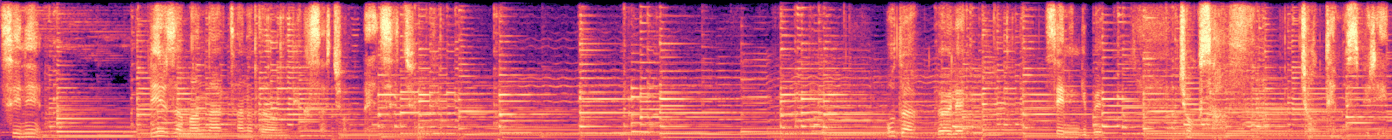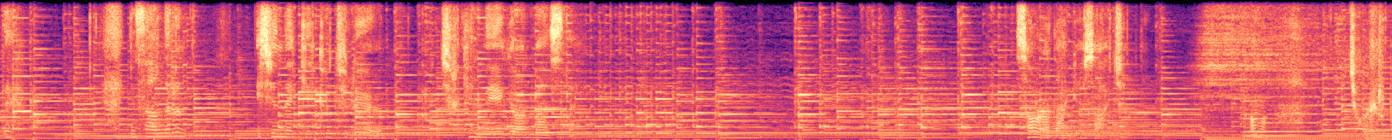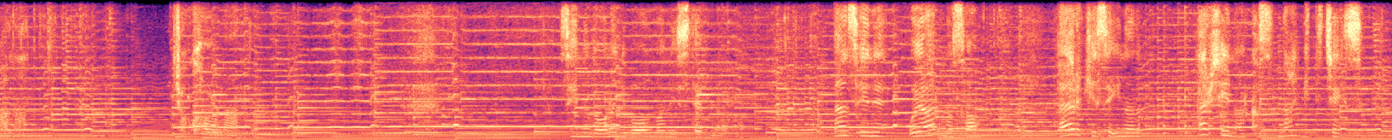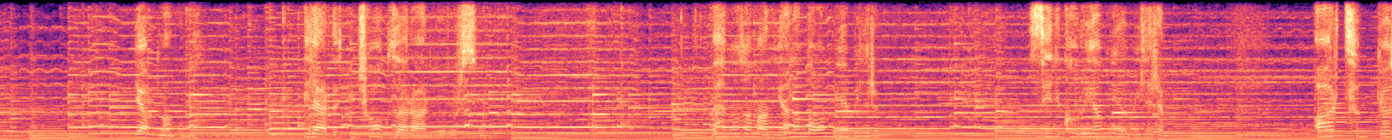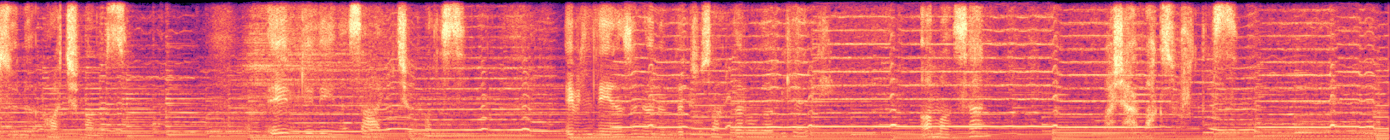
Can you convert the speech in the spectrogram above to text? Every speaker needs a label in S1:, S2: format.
S1: Seni bir zamanlar tanıdığım bir kıza çok benzetiyorum. O da böyle senin gibi çok saf, çok temiz biriydi. İnsanların içindeki kötülüğü, çirkinliği görmezdi. Sonradan gözü açıldı. Ama çok hırpalandı. Çok horlandı. Senin de onun gibi olmanı istemiyorum. Ben seni uyarmasam herkese inanıp her şeyin arkasından gideceksin. Yapma bunu. İleride çok zarar görürsün. Ben o zaman yanında olmayabilirim. Seni koruyamayabilirim. Artık gözünü açmalısın. Evliliğine sahip çıkmalısın. Evliliğinizin önünde tuzaklar olabilir. Ama sen başarmak zorundasın.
